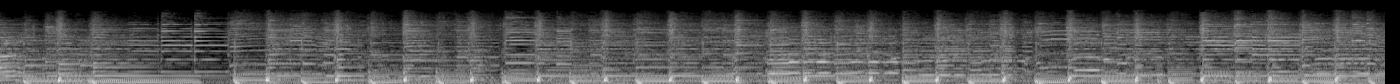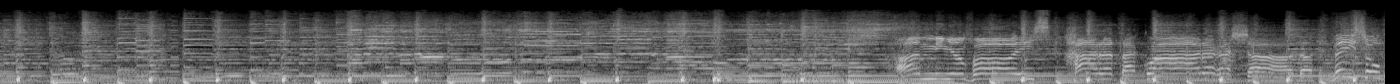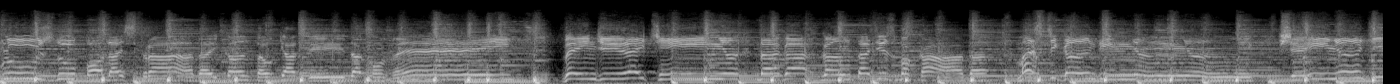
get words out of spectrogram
Minha voz, rara taquara rachada. Vem sou blues do pó da estrada e canta o que a vida convém. Vem direitinha da garganta desbocada, mastigando inhame, cheinha de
